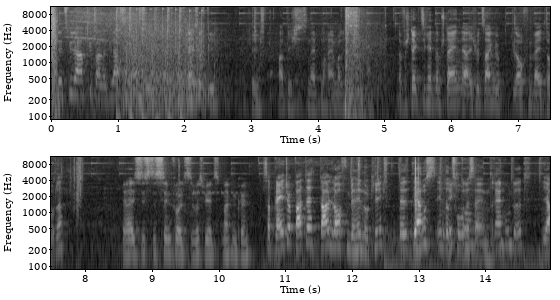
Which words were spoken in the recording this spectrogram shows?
Ist jetzt wieder abgeballert. Lass ihn, lass ihn. Scheiß auf die. Okay, warte, ich snipe noch einmal hin. Er versteckt sich hinterm Stein. Ja, ich würde sagen, wir laufen weiter, oder? Ja, es ist das Sinnvollste, was wir jetzt machen können. Supply Job, warte, da laufen wir hin, okay? Der, der muss in der Richtung Zone sein. 300. Ja,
